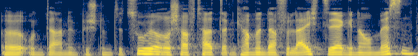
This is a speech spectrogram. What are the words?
äh, und da eine bestimmte Zuhörerschaft hat, dann kann man da vielleicht sehr genau messen,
